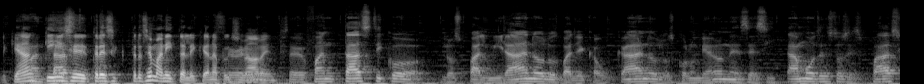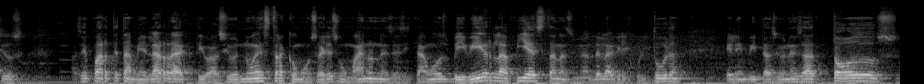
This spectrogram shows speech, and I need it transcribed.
Le quedan 15, 13, semanitas le quedan aproximadamente. Se ve, fantástico. Los palmiranos, los vallecaucanos, los colombianos necesitamos de estos espacios Hace parte también la reactivación nuestra como seres humanos. Necesitamos vivir la fiesta nacional de la agricultura. La invitación es a todos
